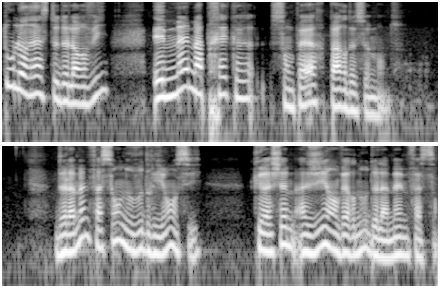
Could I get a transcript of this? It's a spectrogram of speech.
tout le reste de leur vie, et même après que son père part de ce monde. De la même façon, nous voudrions aussi que Hachem agit envers nous de la même façon.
